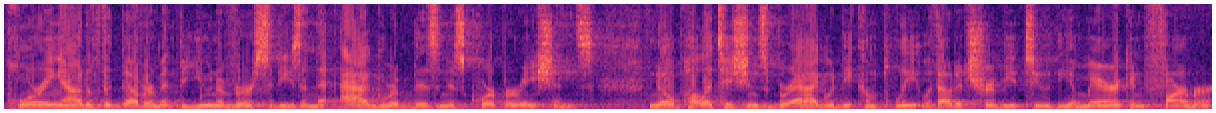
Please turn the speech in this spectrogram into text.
pouring out of the government, the universities, and the agribusiness corporations. No politician's brag would be complete without a tribute to the American farmer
